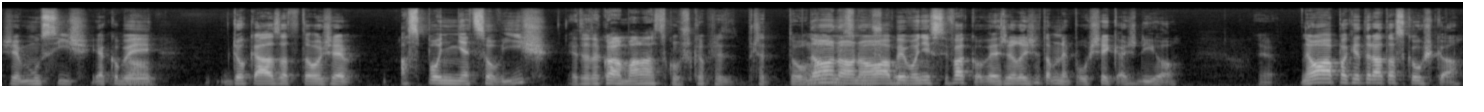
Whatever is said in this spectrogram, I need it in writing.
že musíš jakoby No. dokázat to, že aspoň něco víš, Je to taková malá zkouška před, před tou No, no, no, zkouškou. aby oni si fakt ověřili, že tam nepouštějí každýho. Jo. No a pak je teda ta zkouška.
